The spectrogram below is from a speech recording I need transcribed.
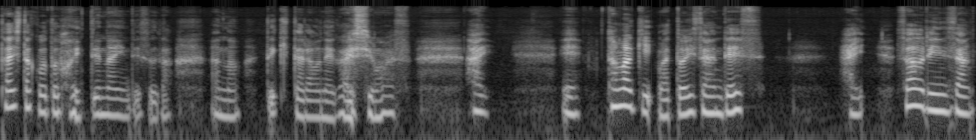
大したことは言ってないんですが、あの、できたらお願いします。はい。え玉木まといさんです。はい。サオリンさん。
